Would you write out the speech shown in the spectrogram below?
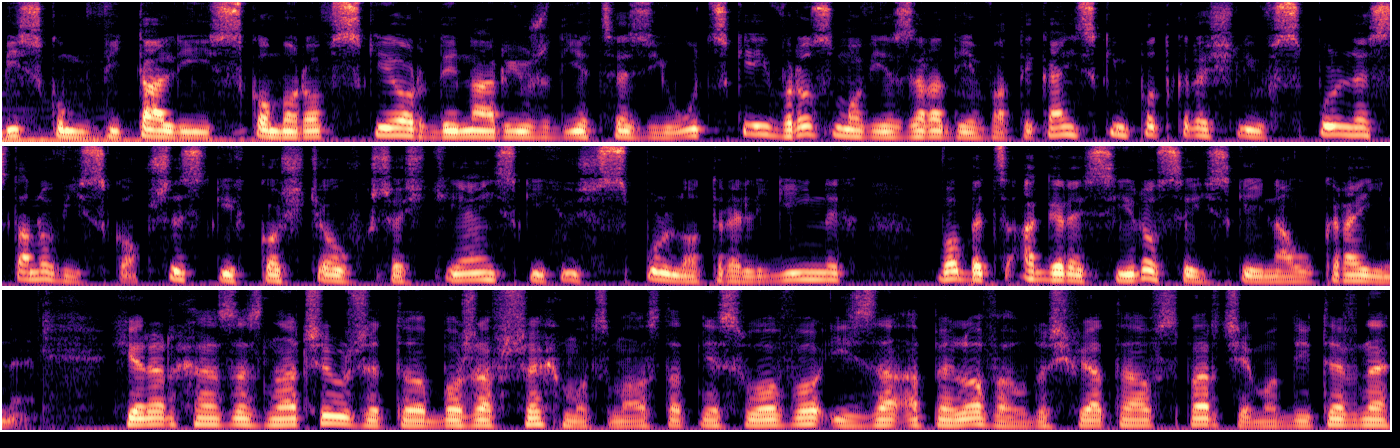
Biskup Witalij Skomorowski, ordynariusz diecezji łódzkiej, w rozmowie z Radiem Watykańskim podkreślił wspólne stanowisko wszystkich kościołów chrześcijańskich i wspólnot religijnych wobec agresji rosyjskiej na Ukrainę. Hierarcha zaznaczył, że to Boża Wszechmoc ma ostatnie słowo i zaapelował do świata o wsparcie modlitewne,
